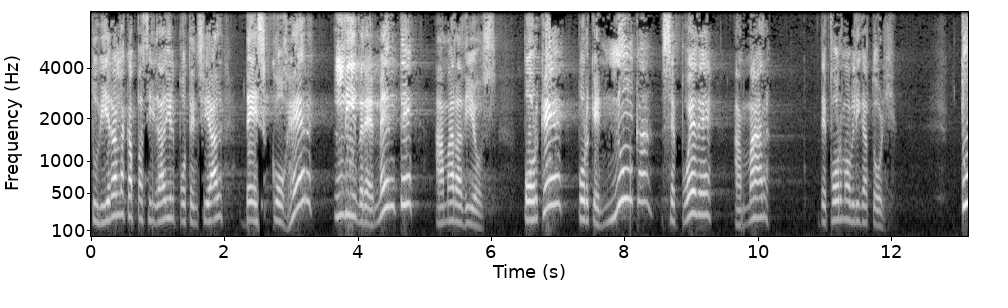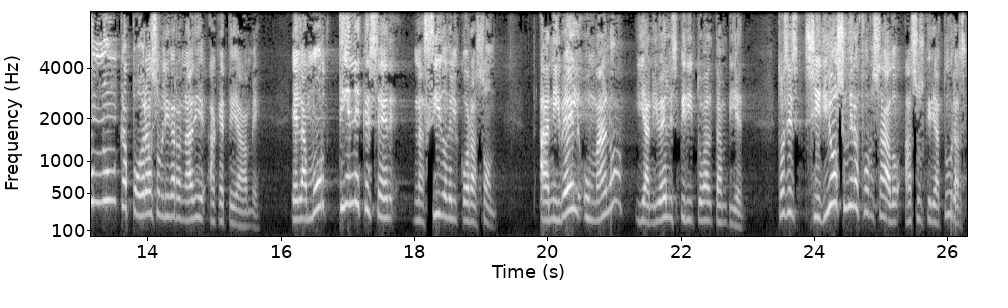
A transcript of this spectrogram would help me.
tuvieran la capacidad y el potencial de escoger libremente amar a Dios. ¿Por qué? Porque nunca se puede amar de forma obligatoria. Tú nunca podrás obligar a nadie a que te ame. El amor tiene que ser nacido del corazón, a nivel humano y a nivel espiritual también. Entonces, si Dios hubiera forzado a sus criaturas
